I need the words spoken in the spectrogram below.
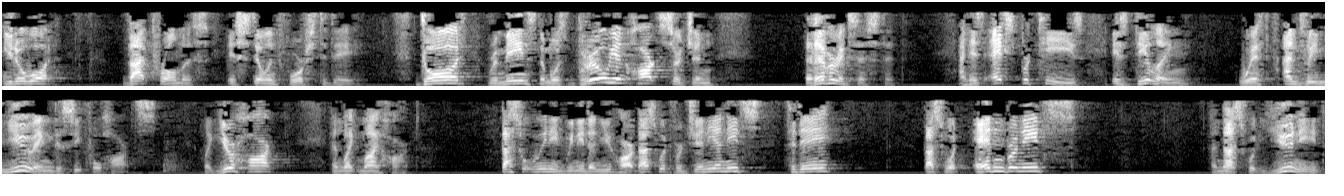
You know what? That promise is still in force today. God remains the most brilliant heart surgeon that ever existed, and his expertise is dealing with and renewing deceitful hearts, like your heart and like my heart. That's what we need. We need a new heart. That's what Virginia needs today. That's what Edinburgh needs. And that's what you need,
